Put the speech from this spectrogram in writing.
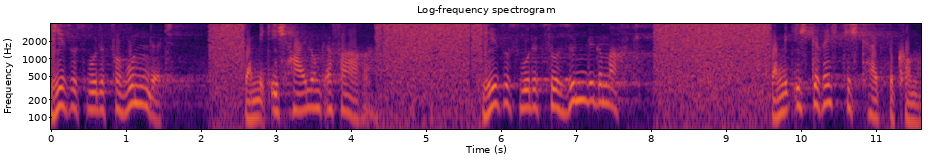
Jesus wurde verwundet, damit ich Heilung erfahre. Jesus wurde zur Sünde gemacht, damit ich Gerechtigkeit bekomme.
